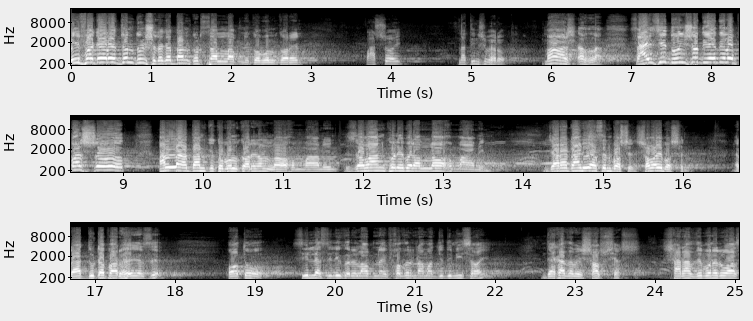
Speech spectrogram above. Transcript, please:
এই ফাঁকে আর একজন দুইশো টাকা দান করছে, আল্লাহ আপনি কবুল করেন। পাঁচশোই না তিনশো ফেরত? মাশাল্লাহ চাইছি দুইশো দিয়ে দিল পাঁচশো। আল্লাহ দানকে কবুল করেন আল্লাহ আমিন। জবান খুলে বলে আল্লাহ আমিন। যারা দাঁড়িয়ে আছেন, বসেন, সবাই বসেন। রাত দুটা পার হয়ে গেছে। অত চিল্লাচিল্লি করে লাভ নাই ফজর নামাজ যদি মিস হয়, দেখা যাবে সব শেষ। সারা জীবনের ওয়াজ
